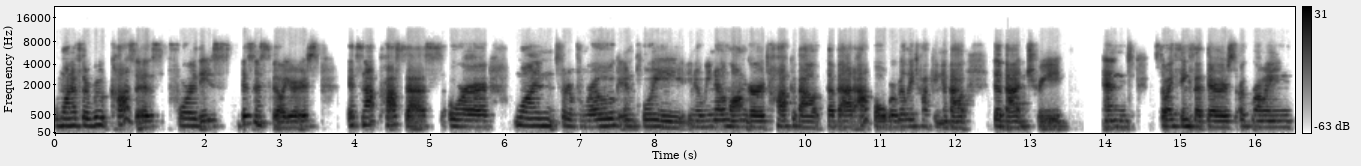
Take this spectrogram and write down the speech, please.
one of the root causes for these business failures. It's not process or one sort of rogue employee. You know, we no longer talk about the bad apple. We're really talking about the bad tree. And so I think that there's a growing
